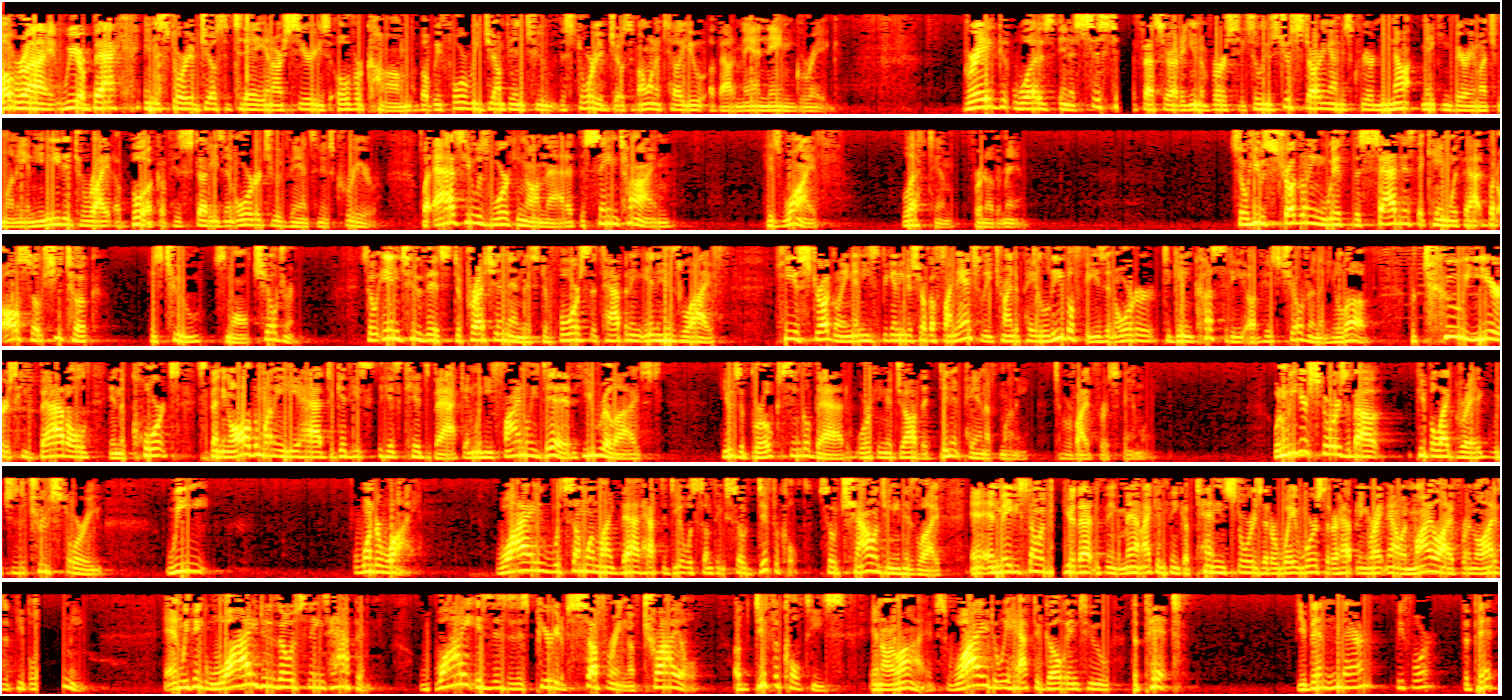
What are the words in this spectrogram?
All right, we are back in the story of Joseph today in our series Overcome. But before we jump into the story of Joseph, I want to tell you about a man named Greg. Greg was an assistant professor at a university, so he was just starting out his career, not making very much money, and he needed to write a book of his studies in order to advance in his career. But as he was working on that, at the same time, his wife left him for another man. So he was struggling with the sadness that came with that, but also she took his two small children. So into this depression and this divorce that's happening in his life, he is struggling and he's beginning to struggle financially trying to pay legal fees in order to gain custody of his children that he loved. For two years, he battled in the courts, spending all the money he had to get his, his kids back. And when he finally did, he realized he was a broke single dad working a job that didn't pay enough money to provide for his family. When we hear stories about people like Greg, which is a true story, we wonder why. Why would someone like that have to deal with something so difficult, so challenging in his life? And, and, maybe some of you hear that and think, man, I can think of 10 stories that are way worse that are happening right now in my life or in the lives of people around me. And we think, why do those things happen? Why is this this period of suffering, of trial, of difficulties in our lives? Why do we have to go into the pit? You been there before? The pit?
